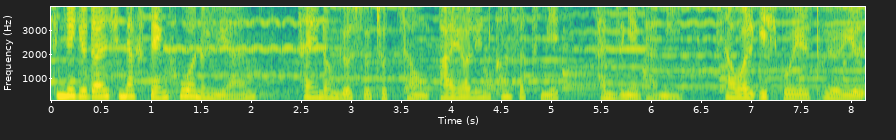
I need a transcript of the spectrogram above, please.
침례교단 신학생 후원을 위한 차인홍 교수 초청 바이올린 콘서트 및 간증의 밤이 4월 25일 토요일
